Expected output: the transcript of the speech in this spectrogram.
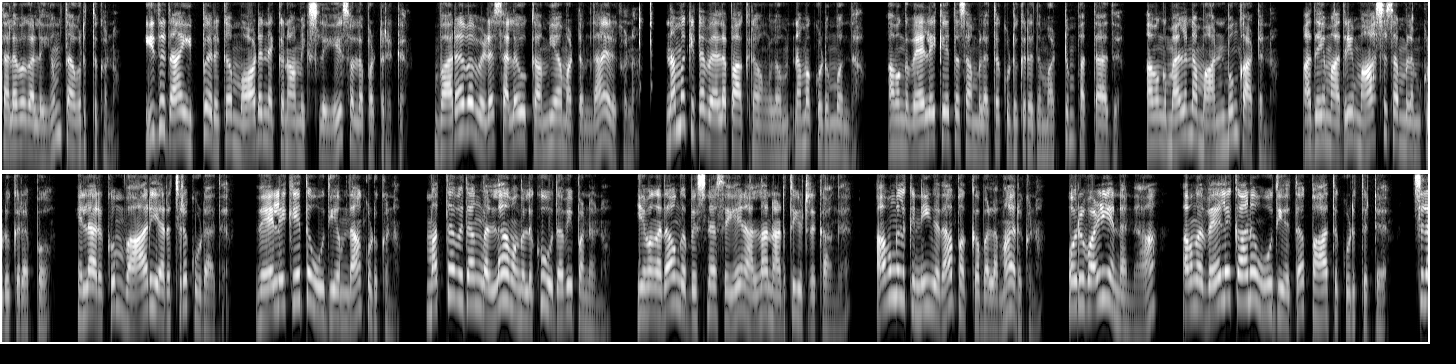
செலவுகளையும் தவிர்த்துக்கணும். இதுதான் இப்ப இருக்க மாடர்ன் எக்கனாமிக்ஸ்லயே சொல்லப்பட்டிருக்கு. வரவை விட செலவு கம்மியா மட்டும்தான் இருக்கணும். நம்ம கிட்ட வேலை பார்க்குறவங்களும் நம்ம குடும்பம் தான். அவங்க வேலைக்கேத்த சம்பளத்தை கொடுக்கறது மட்டும் பத்தாது. அவங்க மேல நம்ம அன்பும் காட்டணும். அதே மாதிரி மாச சம்பளம் கொடுக்கறப்போ எல்லாருக்கும் வாரி அரைச்சிடக்கூடாது வேலைக்கேத்த ஊதியம் தான் கொடுக்கணும். மற்ற விதங்கள்ல அவங்களுக்கு உதவி பண்ணணும். இவங்க தான் உங்க பிசினஸையே நல்லா நடத்திக்கிட்டு இருக்காங்க. அவங்களுக்கு நீங்க தான் பக்கபலமா இருக்கணும். ஒரு வழி என்னன்னா அவங்க வேலைக்கான ஊதியத்தை பார்த்து கொடுத்துட்டு சில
